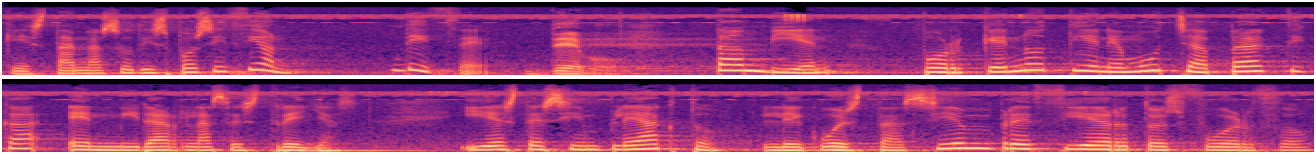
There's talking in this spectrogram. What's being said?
que están a su disposición. Dice, Debo. también porque no tiene mucha práctica en mirar las estrellas y este simple acto le cuesta siempre cierto esfuerzo.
